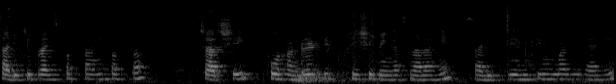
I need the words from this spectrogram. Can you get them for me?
साडीची प्राइस फक्त आणि फक्त चारशे four hundred with free shipping असणार आहे. साडी प्रिंटिंगमध्ये आहे.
